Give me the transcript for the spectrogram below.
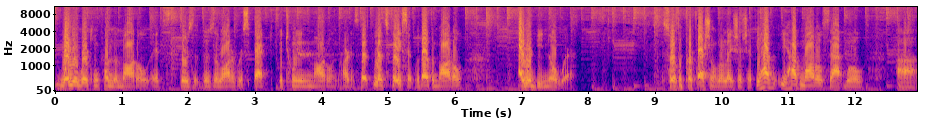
when you're working from the model, it's there's there's a lot of respect between model and artist. But let's face it, without the model, I would be nowhere. So it's a professional relationship. You have you have models that will uh,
